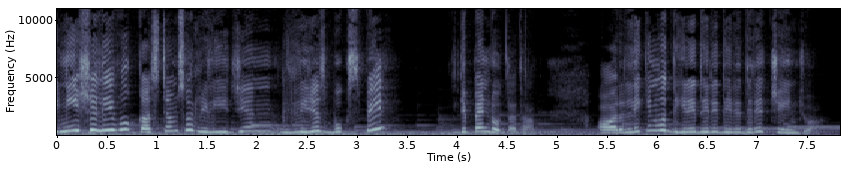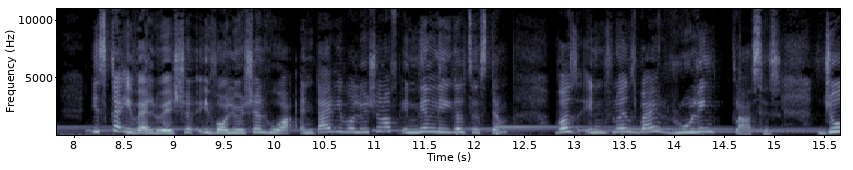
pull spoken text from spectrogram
इनिशियली वो कस्टम्स और रिलीजियन रिलीजियस बुक्स पे डिपेंड होता था। और लेकिन वो धीरे धीरे धीरे धीरे चेंज हुआ। इसका इवेल्युएशन इवोल्यूशन हुआ। Entire evolution of Indian legal system was influence by ruling classes जो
